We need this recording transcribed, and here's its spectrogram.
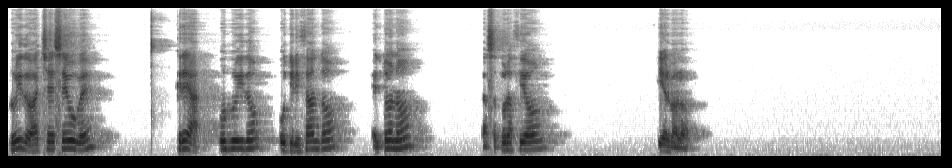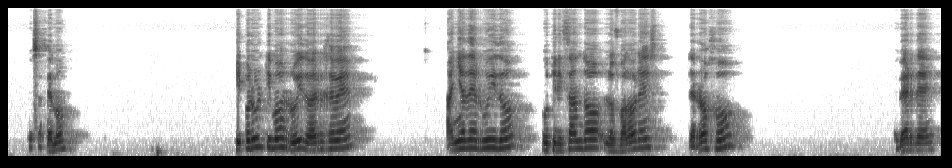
Ruido HSV crea un ruido utilizando el tono, la saturación y el valor. Deshacemos. Y por último, ruido RGB añade ruido utilizando los valores de rojo, verde,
